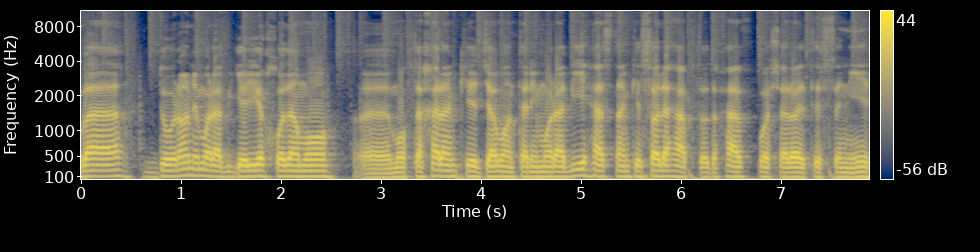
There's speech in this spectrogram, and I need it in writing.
و دوران مربیگری خودم و مفتخرم که جوانترین مربی هستم که سال 77 با شرایط سنی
